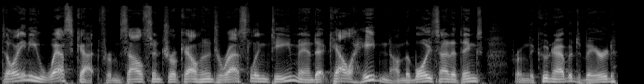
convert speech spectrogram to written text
Delaney Westcott from South Central Calhoun's wrestling team, and at Cal Hayden on the boys' side of things from the Coon Rapids Bayard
